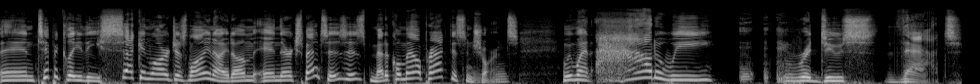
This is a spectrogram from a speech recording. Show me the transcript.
and typically the second largest line item in their expenses is medical malpractice insurance. And we went, how do we reduce that?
